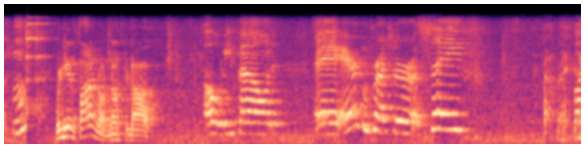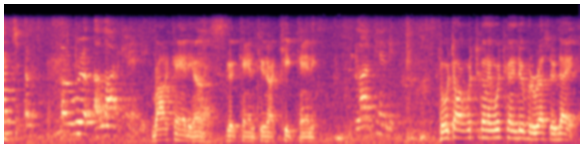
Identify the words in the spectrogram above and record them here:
Hmm? Where do you even find on dumpster dives? Oh, we found a air compressor, a safe, a bunch of, a, real, a lot of candy. A lot of candy, huh? Yes. Good candy too, not cheap candy. A lot of candy. So what y'all what you gonna what you gonna do for the rest of the day?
